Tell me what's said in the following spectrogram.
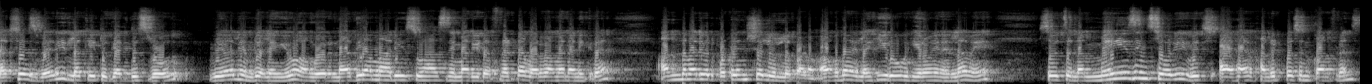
Lakshya is very lucky to get this role real am telling you அவங்க ஒரு நதியா மாதிரி சுஹாசினி மாதிரி டெஃபினட்டா வருவாங்கன்னு நினைக்கிறேன். அந்த மாதிரி ஒரு பொட்டென்ஷியல் உள்ள படம். அவங்க தான் இல்ல ஹீரோ ஹீரோயின் எல்லாமே. So it's an amazing story which I have hundred percent confidence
